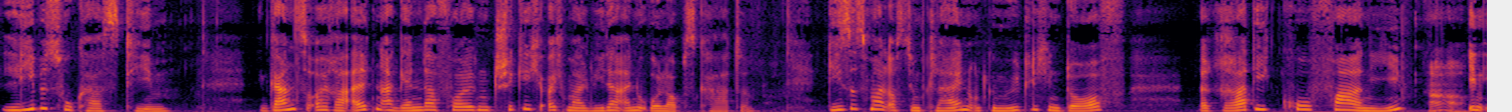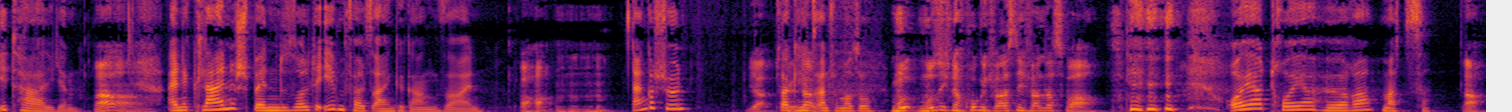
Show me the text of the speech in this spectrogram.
Liebes Hukas-Team, ganz eurer alten Agenda folgend schicke ich euch mal wieder eine Urlaubskarte. Dieses Mal aus dem kleinen und gemütlichen Dorf Radicofani Ah. in Italien. Ah. Eine kleine Spende sollte ebenfalls eingegangen sein. Aha. mhm, mhm. Dankeschön. Ja, Sag ich jetzt Dank. einfach mal so. Mu muss ich noch gucken, ich weiß nicht, wann das war. Euer treuer Hörer Matze. Ah,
